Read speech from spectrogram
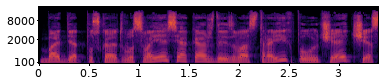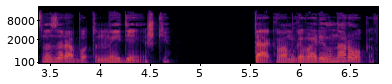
Бадди отпускают во своясь, а каждый из вас троих получает честно заработанные денежки. Так вам говорил Нароков.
